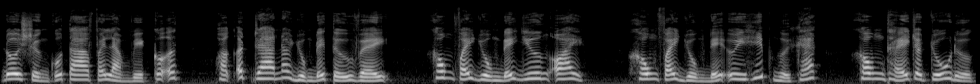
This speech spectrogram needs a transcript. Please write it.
đôi sừng của ta phải làm việc có ích, hoặc ít ra nó dùng để tự vệ, không phải dùng để dương oai, không phải dùng để uy hiếp người khác, không thể cho chú được.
